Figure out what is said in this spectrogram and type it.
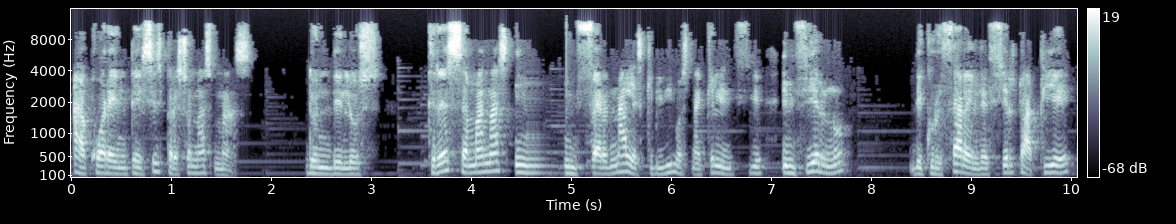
a 46 personas más, donde los tres semanas infernales que vivimos en aquel infierno de cruzar el desierto a pie,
